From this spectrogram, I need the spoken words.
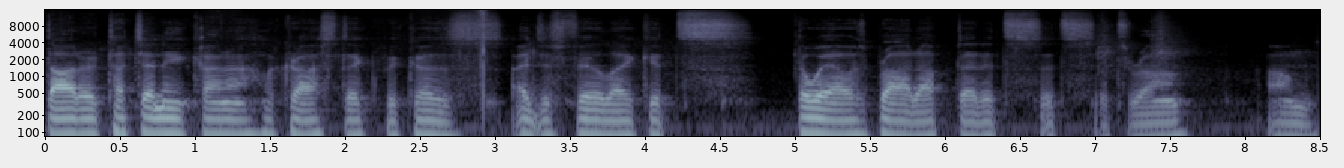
daughter touch any kind of lacrosse stick because I just feel like it's the way I was brought up that it's it's it's wrong. Um,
